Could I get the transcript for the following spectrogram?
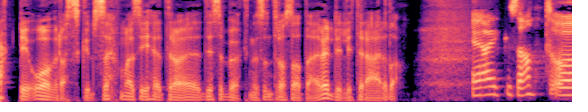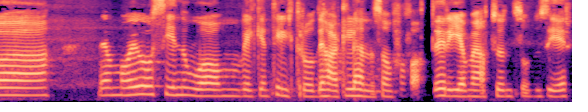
artig overraskelse, må jeg si, etter disse bøkene som tross alt er veldig litterære, da. Ja, ikke sant. Og det må jo si noe om hvilken tiltro de har til henne som forfatter, i og med at hun, som du sier,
